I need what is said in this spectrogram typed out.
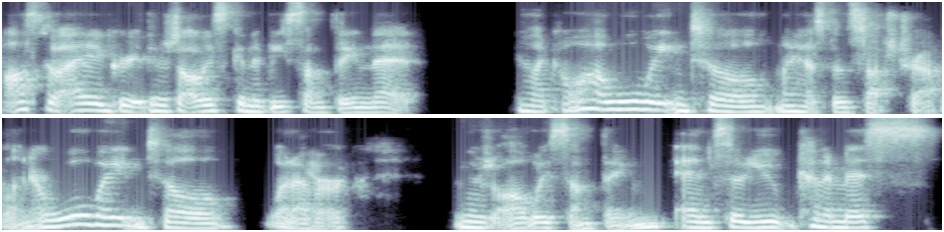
also, I agree. There's always going to be something that you're like, oh, we'll wait until my husband stops traveling, or we'll wait until whatever. Yeah. And there's always something, and so you kind of miss.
